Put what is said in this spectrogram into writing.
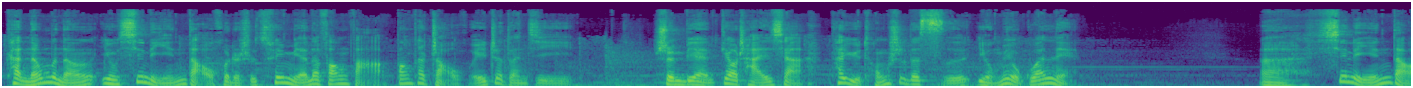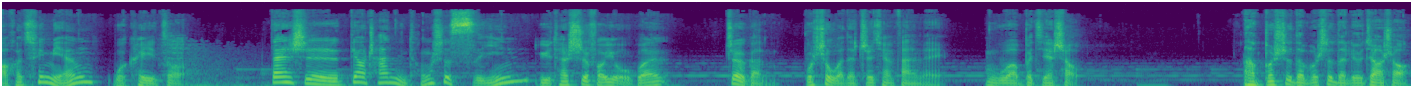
看能不能用心理引导或者是催眠的方法帮他找回这段记忆，顺便调查一下他与同事的死有没有关联。啊，心理引导和催眠我可以做，但是调查你同事死因与他是否有关，这个。不是我的职权范围，我不接受。啊，不是的，不是的，刘教授，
